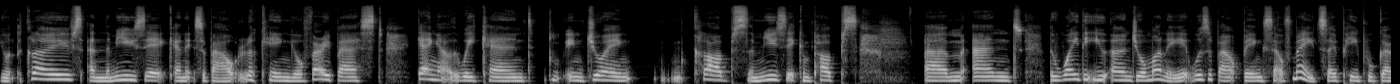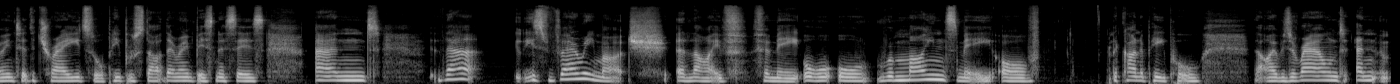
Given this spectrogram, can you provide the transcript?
you want the clothes and the music, and it's about looking your very best, getting out of the weekend, enjoying clubs and music and pubs. Um, and the way that you earned your money, it was about being self made. So people go into the trades or people start their own businesses. And that is very much alive for me or, or reminds me of the kind of people that I was around and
